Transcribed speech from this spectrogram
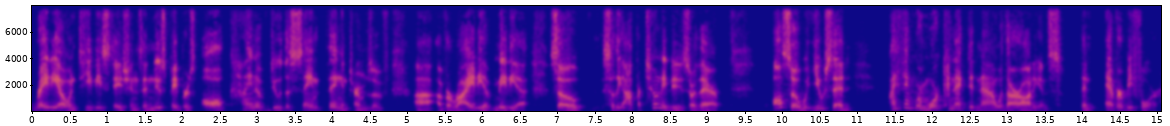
radio and TV stations and newspapers all kind of do the same thing in terms of uh, a variety of media. So, so the opportunities are there. Also, what you said, I think we're more connected now with our audience than ever before.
